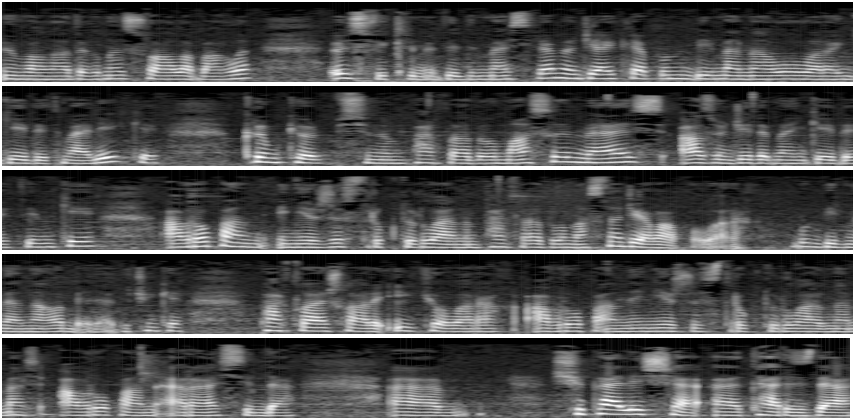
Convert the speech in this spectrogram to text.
ünvanladığınız suala bağlı öz fikrimi bildirmək istəyirəm. Öncəliklə bunu bir mənalı olaraq qeyd etməliyik ki, Krım körpüsünün partladılması məhz az öncə də mən qeyd etdim ki, Avropanın enerji strukturlarının partladılmasına cavab olaraq. Bu bir mənalı belədir. Çünki partlayışları ilk olaraq Avropanın enerji strukturlarına, məhz Avropanın ərazisində şübhəli tərzdə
